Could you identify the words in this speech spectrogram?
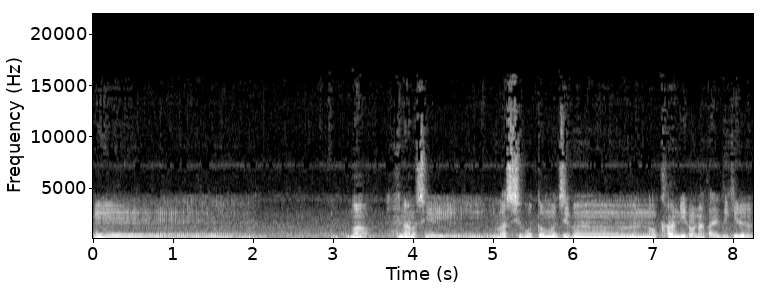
えー、まあ、変な話、今仕事も自分の管理の中でできる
